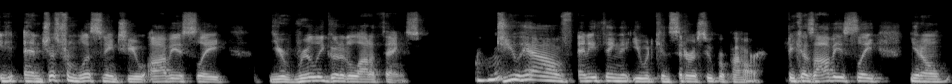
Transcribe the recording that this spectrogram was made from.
and just from listening to you obviously you're really good at a lot of things. Mm-hmm. do you have anything that you would consider a superpower? Because obviously you know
